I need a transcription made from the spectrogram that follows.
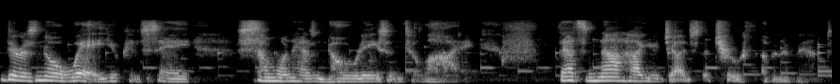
there is no way you can say someone has no reason to lie. That's not how you judge the truth of an event.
